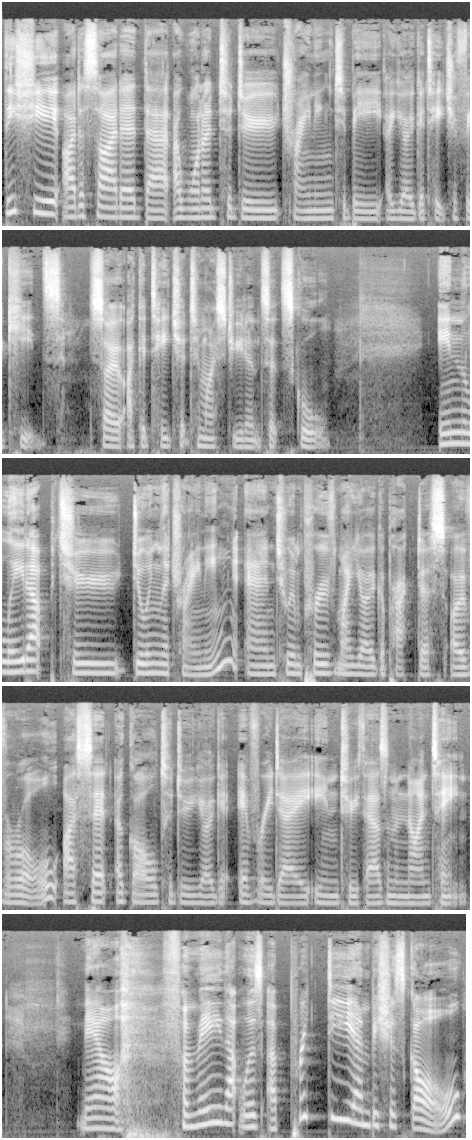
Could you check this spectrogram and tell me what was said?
this year, I decided that I wanted to do training to be a yoga teacher for kids so I could teach it to my students at school. In the lead up to doing the training and to improve my yoga practice overall, I set a goal to do yoga every day in 2019. Now, for me, that was a pretty ambitious goal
